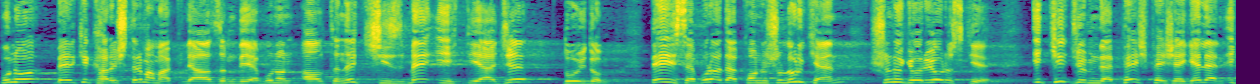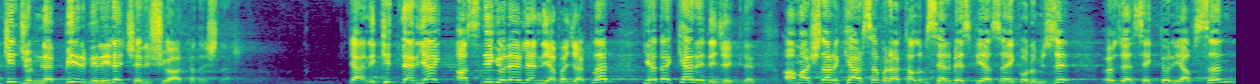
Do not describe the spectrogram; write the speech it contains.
Bunu belki karıştırmamak lazım diye bunun altını çizme ihtiyacı duydum. Değilse burada konuşulurken şunu görüyoruz ki iki cümle peş peşe gelen iki cümle birbiriyle çelişiyor arkadaşlar. Yani kitler ya asli görevlerini yapacaklar ya da kar edecekler. Amaçları karsa bırakalım serbest piyasa ekonomisi özel sektör yapsın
